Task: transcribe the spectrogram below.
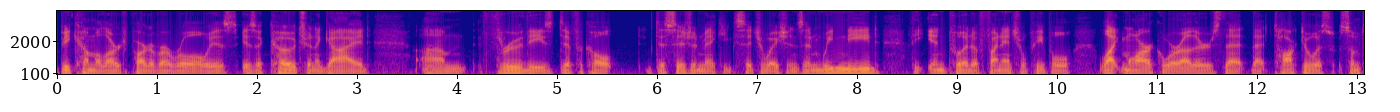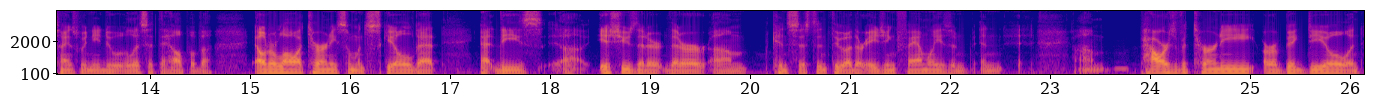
become a large part of our role is is a coach and a guide um, through these difficult decision making situations and we need the input of financial people like Marc or others that that talk to us sometimes we need to elicit the help of a elder law attorney someone skilled at at these uh, issues that are that are um, consistent through other aging families and and um, powers of attorney are a big deal and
